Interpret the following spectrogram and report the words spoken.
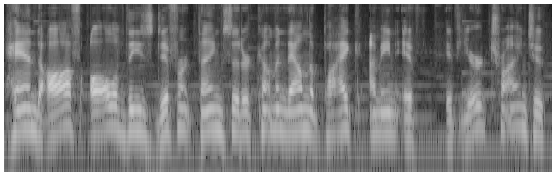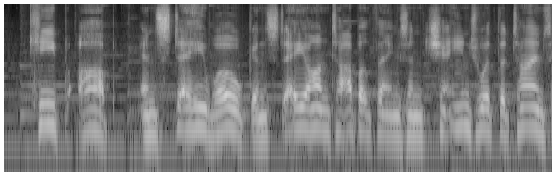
hand off all of these different things that are coming down the pike. I mean, if if you're trying to keep up and stay woke and stay on top of things and change with the times,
